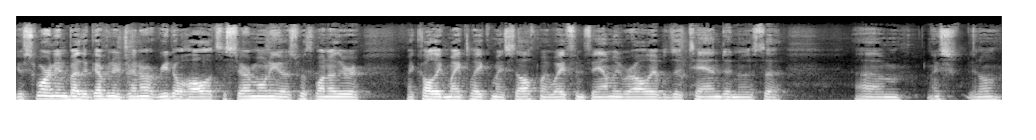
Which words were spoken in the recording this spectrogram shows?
you're sworn in by the governor general at Rideau Hall. It's a ceremony. I was with one other, my colleague Mike Lake, myself, my wife and family. We're all able to attend, and it was a um, nice, you know,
